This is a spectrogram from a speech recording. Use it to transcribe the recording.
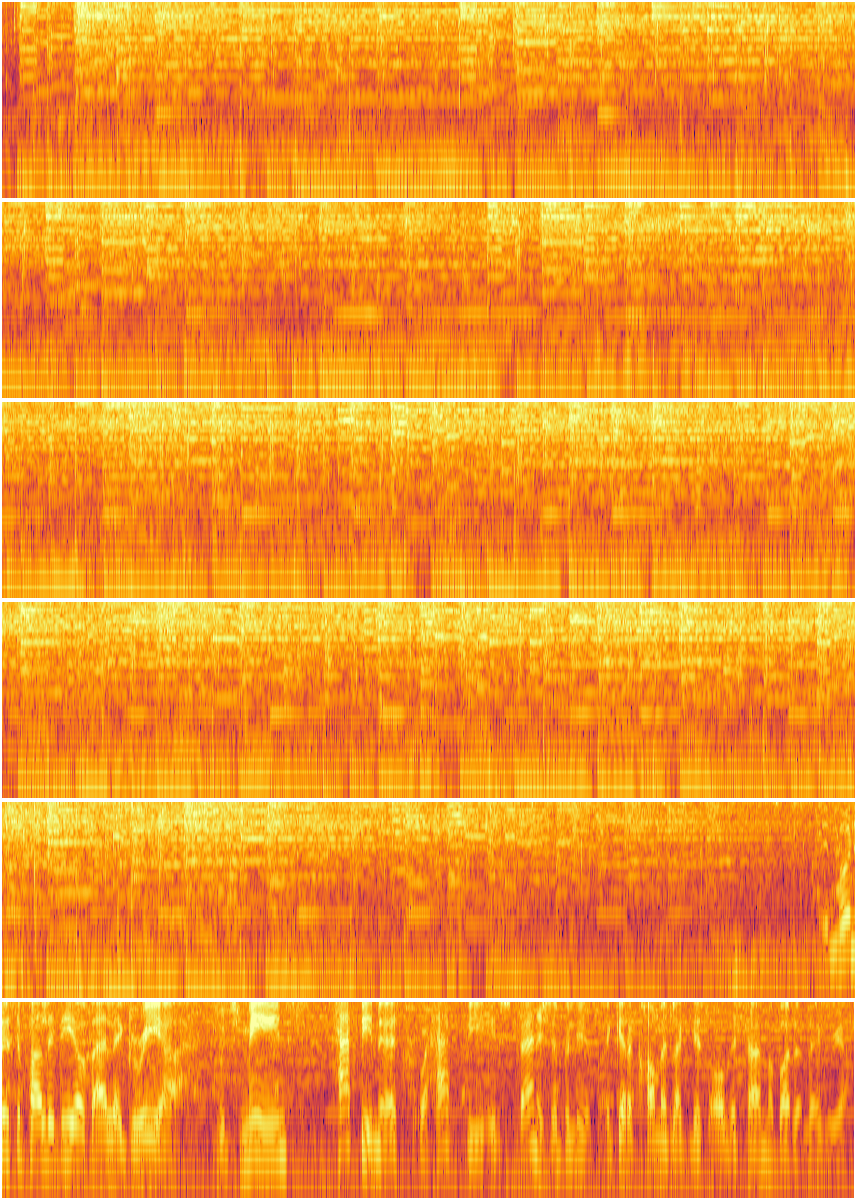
Municipality of Alegria, which means happiness or happy in Spanish, I believe. I get a comment like this all the time about Alegria.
